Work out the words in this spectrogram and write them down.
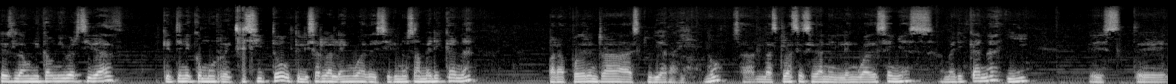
es la única universidad que tiene como requisito utilizar la lengua de signos americana para poder entrar a estudiar ahí, ¿no? O sea, las clases se dan en lengua de señas americana y este,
